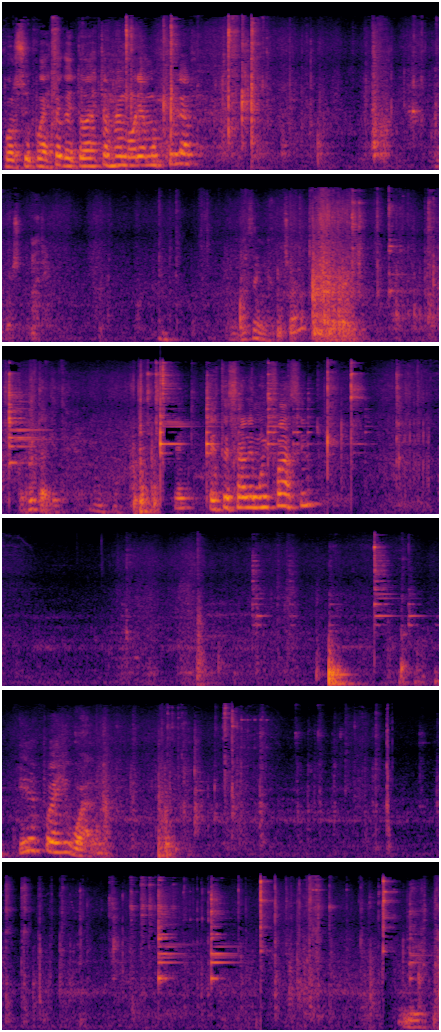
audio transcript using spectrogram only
Por supuesto que todo esto es memoria muscular. Este sale muy fácil. Y después igual. Está.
